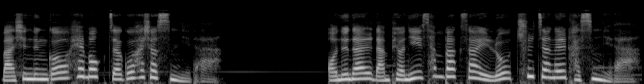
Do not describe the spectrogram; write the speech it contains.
맛있는 거 해먹자고 하셨습니다. 어느 날 남편이 3박 4일로 출장을 갔습니다.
